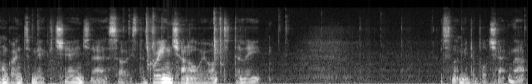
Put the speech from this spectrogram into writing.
I'm going to make a change there. So it's the green channel we want to delete. So let me double check that.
